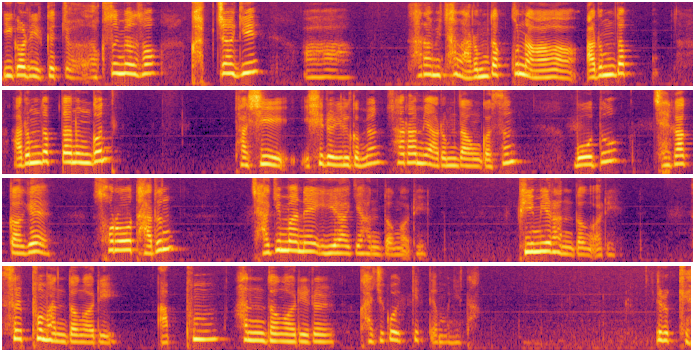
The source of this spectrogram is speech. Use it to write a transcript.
이걸 이렇게 쭉 쓰면서 갑자기 아 사람이 참 아름답구나 아름답 아름답다는 건 다시 시를 읽으면 사람이 아름다운 것은 모두 제각각의 서로 다른 자기만의 이야기 한 덩어리, 비밀 한 덩어리, 슬픔 한 덩어리, 아픔 한 덩어리를 가지고 있기 때문이다. 이렇게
